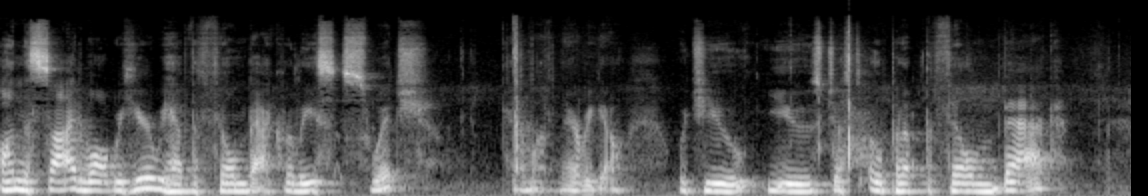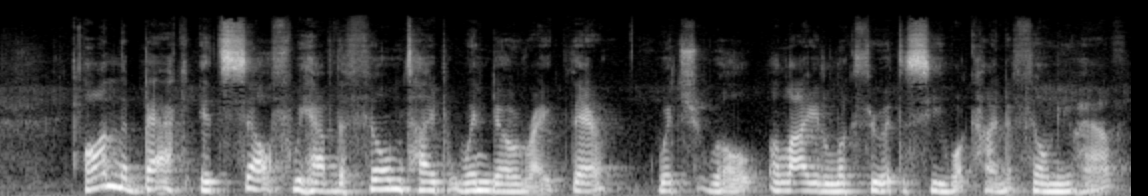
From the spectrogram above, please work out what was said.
On the side, while we're here, we have the film back release switch. Come on, there we go, which you use just to open up the film back. On the back itself, we have the film type window right there, which will allow you to look through it to see what kind of film you have.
